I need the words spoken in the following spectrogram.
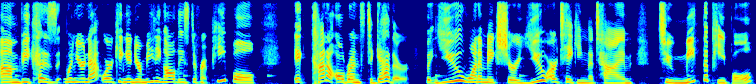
Um, because when you're networking and you're meeting all these different people, it kind of all runs together. But you want to make sure you are taking the time to meet the people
